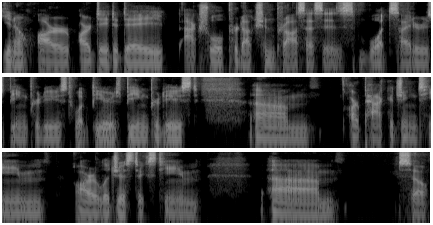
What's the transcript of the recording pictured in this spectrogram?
you know, our our day to day actual production processes, what cider is being produced, what beer is being produced, um, our packaging team, our logistics team. Um, so,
